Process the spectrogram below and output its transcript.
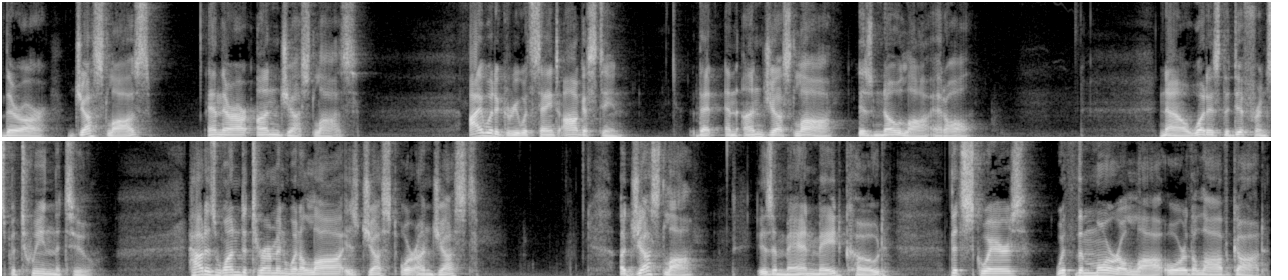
there are just laws, and there are unjust laws. I would agree with St. Augustine that an unjust law is no law at all. Now, what is the difference between the two? How does one determine when a law is just or unjust? A just law is a man made code that squares with the moral law or the law of God.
